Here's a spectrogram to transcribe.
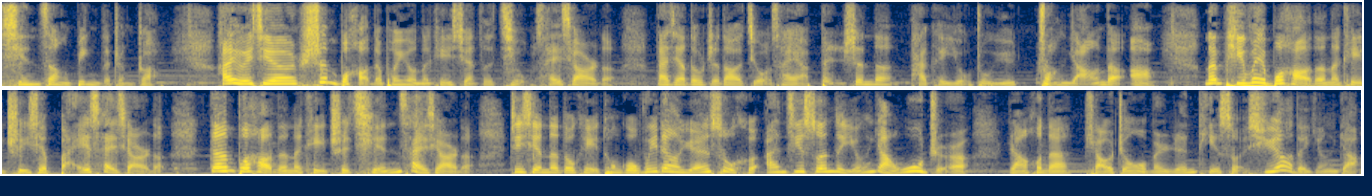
心脏病的症状，还有一些肾不好的朋友呢，可以选择韭菜馅儿的。大家都知道，韭菜呀本身呢，它可以有助于壮阳的啊。那脾胃不好的呢，可以吃一些白菜馅儿的；肝不好的呢，可以吃芹菜馅儿的。这些呢，都可以通过微量元素和氨基酸的营养物质，然后呢，调整我们人体所需要的营养。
